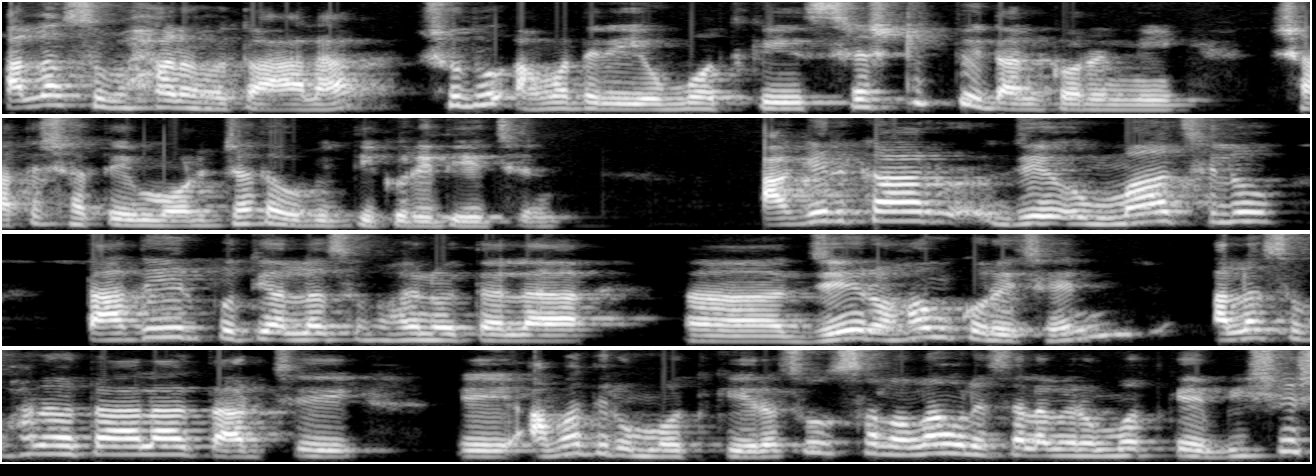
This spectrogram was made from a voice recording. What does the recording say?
আল্লাহ সুবহান আলা শুধু আমাদের এই উম্মতকে শ্রেষ্ঠত্বই দান করেননি সাথে সাথে মর্যাদাও বৃদ্ধি করে দিয়েছেন। আগেরকার যে উম্মা ছিল তাদের প্রতি আল্লাহ সুবহান তাআলা আহ, যে রহম করেছেন আল্লাহ সুবহান তাআলা তার চেয়ে আমাদের উম্মতকে রসুল সাল্লাহ সাল্লামের উম্মতকে বিশেষ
